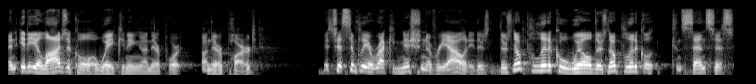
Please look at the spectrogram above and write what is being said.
an ideological awakening on their, port, on their part. It's just simply a recognition of reality. There's, there's no political will, there's no political consensus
